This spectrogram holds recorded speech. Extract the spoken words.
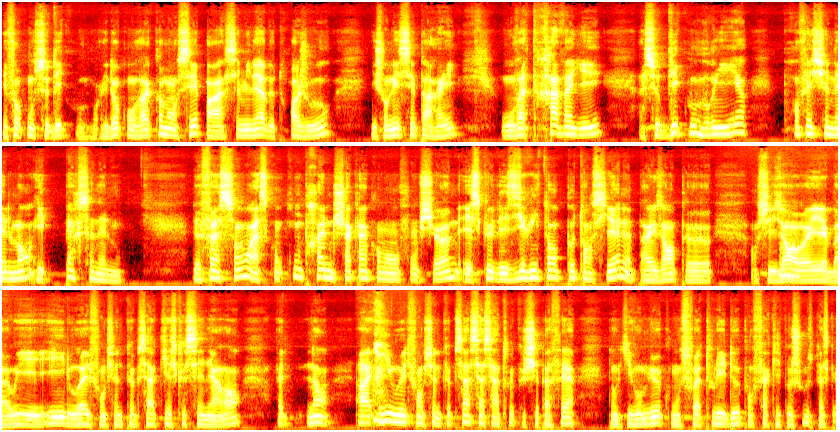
Il faut qu'on se découvre. Et donc, on va commencer par un séminaire de trois jours, des journées séparées, où on va travailler à se découvrir professionnellement et personnellement de façon à ce qu'on comprenne chacun comment on fonctionne. Est-ce que des irritants potentiels, par exemple, euh, en se disant, mmh. ouais, bah oui, il ou elle fonctionne comme ça, qu'est-ce que c'est énervant? En fait, non. Ah, il ou elle fonctionne comme ça, ça c'est un truc que je sais pas faire. Donc il vaut mieux qu'on soit tous les deux pour faire quelque chose parce que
